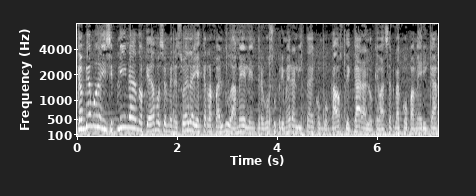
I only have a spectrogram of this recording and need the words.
Cambiamos de disciplina, nos quedamos en Venezuela y es que Rafael Dudamel entregó su primera lista de convocados de cara a lo que va a ser la Copa América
